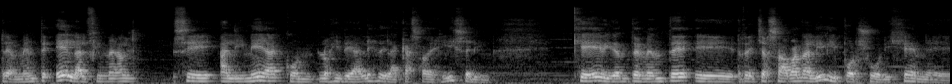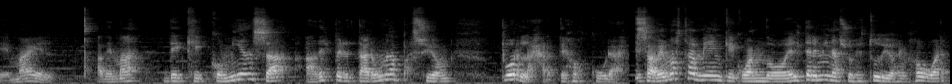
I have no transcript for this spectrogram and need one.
realmente él al final se alinea con los ideales de la casa de Slytherin, que evidentemente eh, rechazaban a Lily por su origen eh, además de que comienza a despertar una pasión por las artes oscuras. Sabemos también que cuando él termina sus estudios en Hogwarts,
